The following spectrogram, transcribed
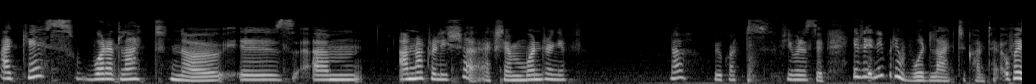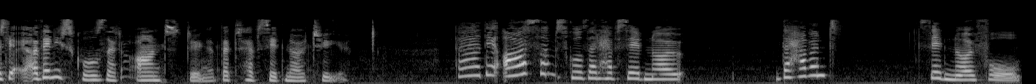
I guess what I'd like to know is um, I'm not really sure. Actually, I'm wondering if no, we've got a few minutes left. If anybody would like to contact, firstly, are there any schools that aren't doing it that have said no to you? Uh, there are some schools that have said no. They haven't said no for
